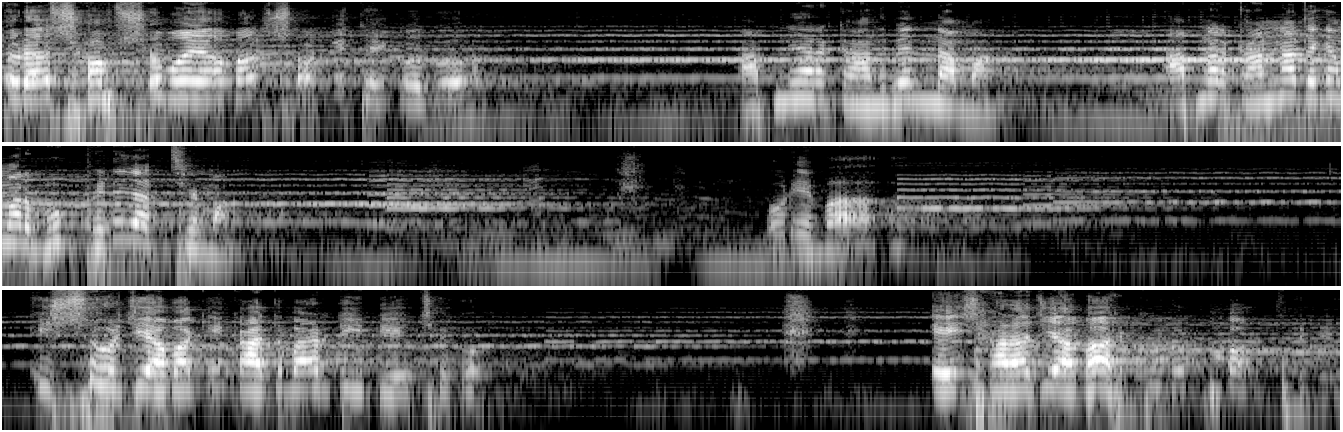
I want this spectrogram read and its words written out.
তোরা সব সময় আমার সঙ্গে থেকো গো। আপনি আর কাঁদবেন না মা। আপনার কান্না থেকে আমার বুক ফেটে যাচ্ছে মা। ওরে মা ঈশ্বর যে আমাকে কাঁদবার দিয়ে দিয়েছে গো এই ছাড়া যে আমার কোনো পথ নেই।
